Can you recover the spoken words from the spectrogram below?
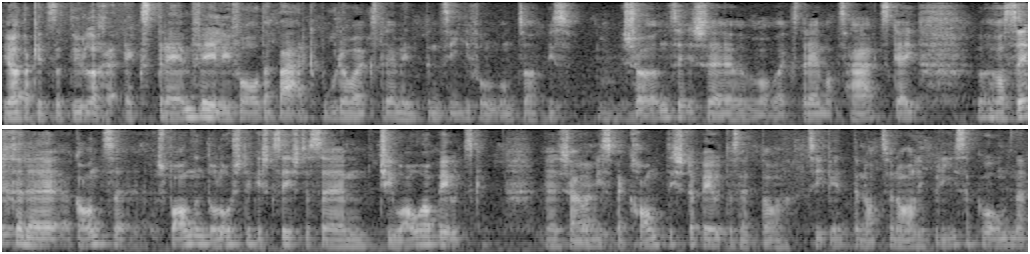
Ja, da gibt es natürlich extrem viele von den Bergbauern, die extrem intensiv und, und so etwas mhm. Schönes ist, äh, was extrem ans Herz geht. Was sicher äh, ganz äh, spannend und lustig ist, war das ähm, Chihuahua-Bild. Das ist auch ja. mein bekanntestes Bild. Das hat da zig internationale Preise gewonnen. Mhm.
